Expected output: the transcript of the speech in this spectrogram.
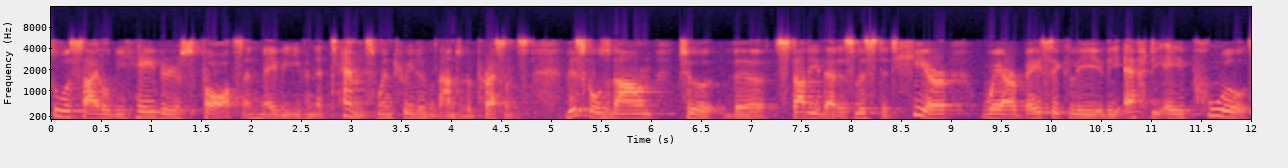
suicidal behaviors, thoughts, and maybe even attempts when treated with antidepressants. This goes down to the study that is listed here, where basically the FDA pooled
